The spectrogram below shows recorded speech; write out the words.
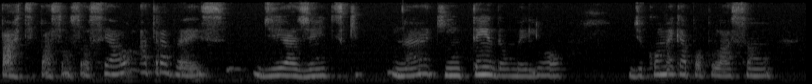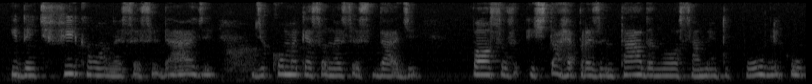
participação social através de agentes que, né, que entendam melhor de como é que a população identifica uma necessidade, de como é que essa necessidade possa estar representada no orçamento público,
